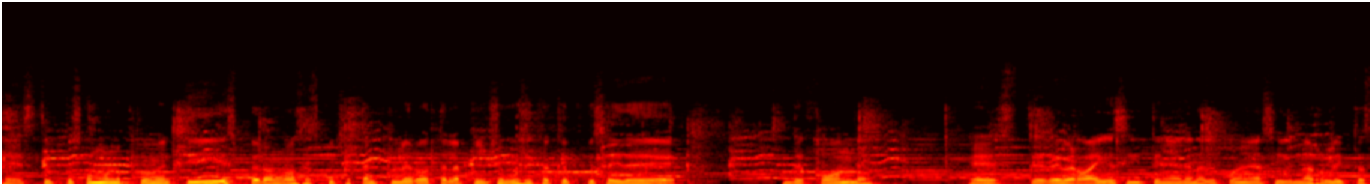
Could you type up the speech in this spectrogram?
Este, pues como lo prometí, espero no se escuche tan culerote la pinche música que puse ahí de, de fondo. Este, de verdad yo sí tenía ganas de poner así unas rolitas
